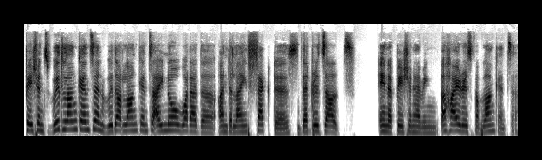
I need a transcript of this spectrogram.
patients with lung cancer and without lung cancer, I know what are the underlying factors that results in a patient having a high risk of lung cancer.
